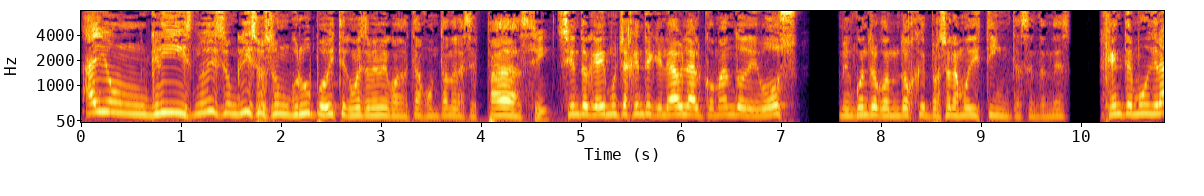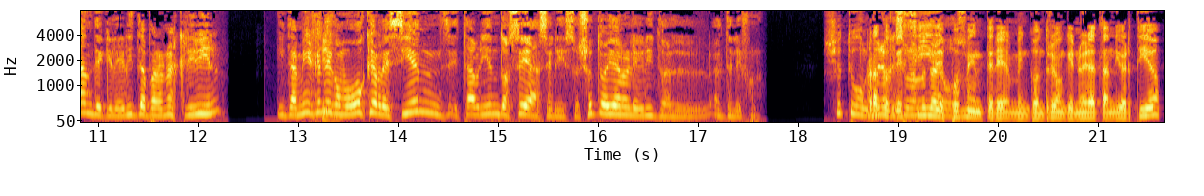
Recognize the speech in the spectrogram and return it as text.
Hay un gris, no es un gris o es un grupo, ¿viste? Como ese meme cuando están juntando las espadas. Sí. Siento que hay mucha gente que le habla al comando de voz. Me encuentro con dos personas muy distintas, ¿entendés? Gente muy grande que le grita para no escribir. Y también gente Sí. como vos que recién está abriéndose a hacer eso. Yo todavía no le grito al, al teléfono. Yo tuve un rato que que, sí, después voz. me, enteré, me encontré con que no era tan divertido.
